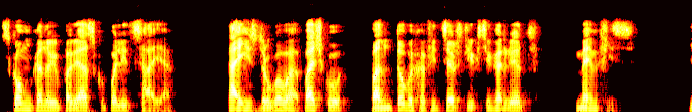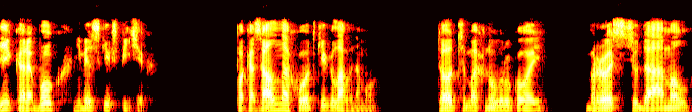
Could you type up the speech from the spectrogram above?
скомканную повязку полицая, а из другого пачку понтовых офицерских сигарет «Мемфис» и коробок немецких спичек. Показал находки главному. Тот махнул рукой. «Брось сюда, мол».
